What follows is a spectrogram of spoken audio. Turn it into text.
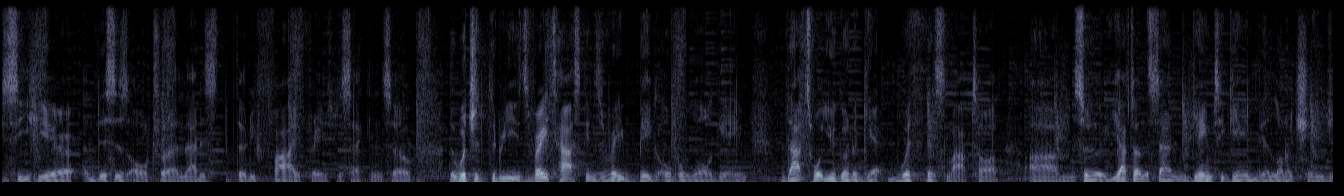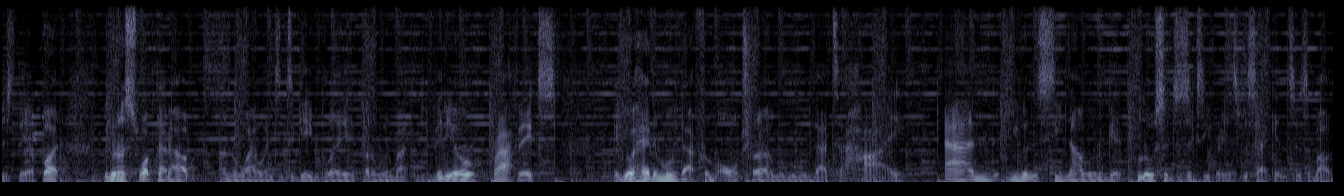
you see here, this is ultra and that is 35 frames per second. So The Witcher 3 is very tasking, it's a very big open world game. That's what you're gonna get with this laptop. Um, so you have to understand game to game, there are a lot of changes there, but we're gonna swap that out. I don't know why I went into gameplay, but I'm going back into video, graphics, I go ahead and move that from ultra and we're gonna move that to high and you're gonna see now we're gonna get closer to 60 frames per second so it's about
